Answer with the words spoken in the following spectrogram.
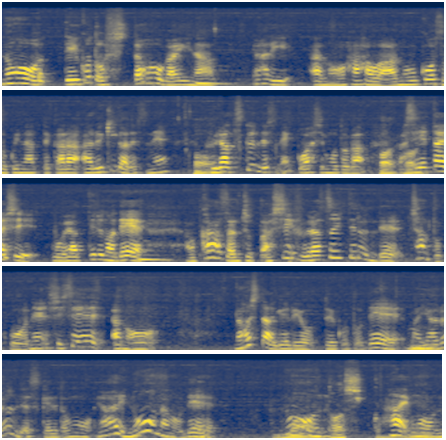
脳っていうことを知った方がいいな、やはりあの母は脳梗塞になってから歩きがですねはい。ふらつくんですねこう足元が。はいはい。整体師をやってるので、お母さんちょっと足ふらついてるんでちゃんとこうね姿勢あの直してあげるよということで、まあ、うん。やるんですけれども、やはり脳なのでまもうあ確かに、ね、はい、もう治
